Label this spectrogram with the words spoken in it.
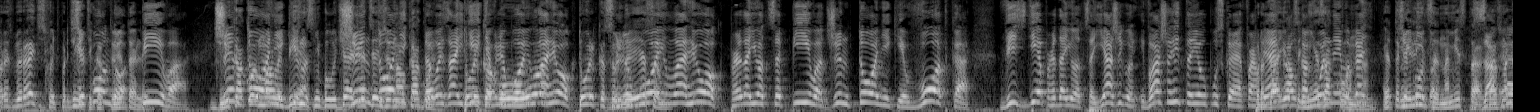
разбираетесь хоть в предмете Секунду, как-то, Виталий? пиво, Никакой малый бизнес не получает лицензию на алкоголь. Да вы зайдите Только в любой ООО, ларек. только с в любой ларек продается пиво, джин-тоники, водка. Везде продается. Я же говорю, и ваш ритейл пускай оформляет Продается алкогольные незаконно. магазины. Это Секунду. милиция на местах должна Законно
